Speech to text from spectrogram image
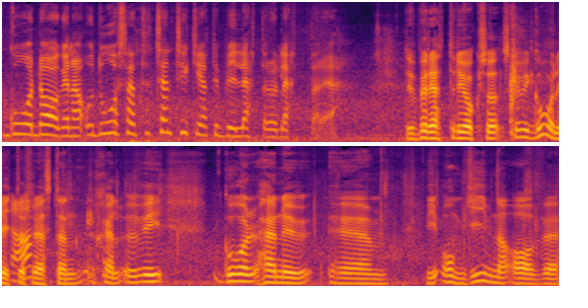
går dagarna och då sen, sen tycker jag att det blir lättare och lättare. Du berättade ju också, ska vi gå lite Ja. förresten? Själv? Vi går här nu, eh, vi är omgivna av, eh,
